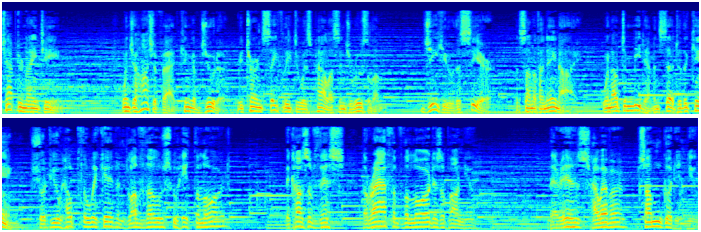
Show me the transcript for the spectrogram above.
Chapter 19 When Jehoshaphat, king of Judah, returned safely to his palace in Jerusalem, Jehu the seer, the son of Hanani, went out to meet him and said to the king, Should you help the wicked and love those who hate the Lord? Because of this, the wrath of the Lord is upon you. There is, however, some good in you,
